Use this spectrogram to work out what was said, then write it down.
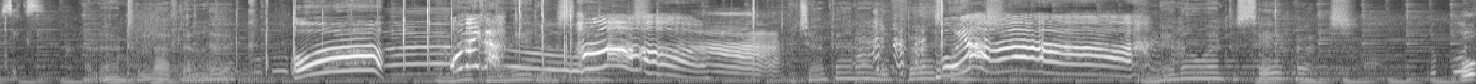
Six. I learned to love that look 오! 오 마이 갓. 하! 뭐야? Us Oh.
